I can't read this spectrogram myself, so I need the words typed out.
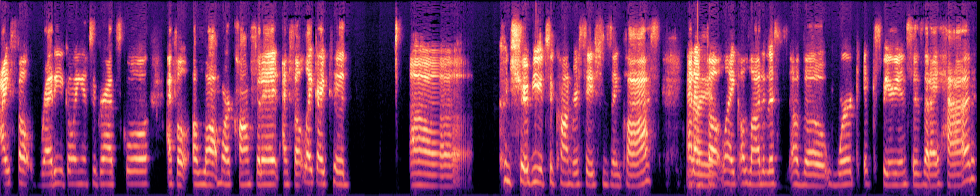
I felt ready going into grad school. I felt a lot more confident. I felt like I could uh, contribute to conversations in class. And right. i felt like a lot of this of the work experiences that i had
